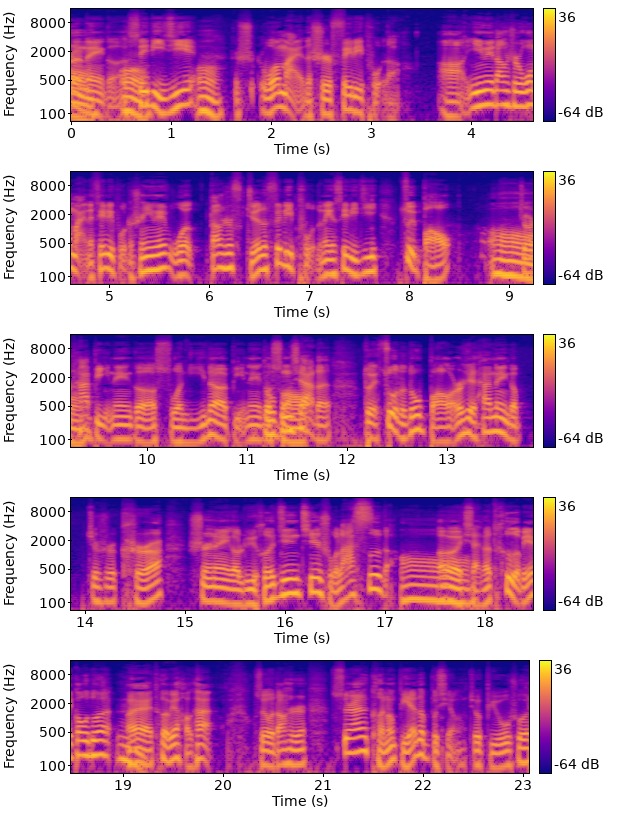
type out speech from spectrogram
的那个哦。CD 机，哦。是我买的是飞利浦的啊，因为当时我买那飞利浦的是因为我当时觉得飞利浦的那个 CD 机最薄，哦，就是它比那个索尼的、比那个松下的，对做的都薄，而且它那个就是壳是那个铝合金金属拉丝的，哦，呃，显得特别高端，嗯哎，特别好看。所以我当时虽然可能别的不行，就比如说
